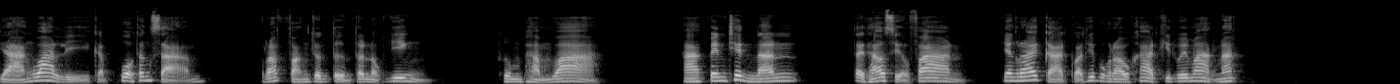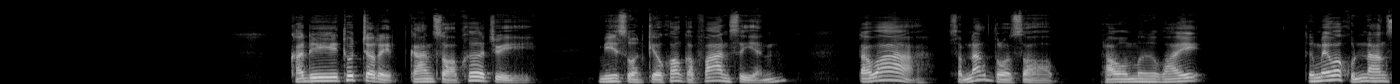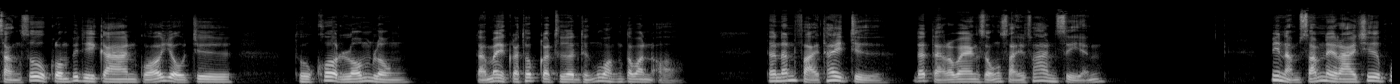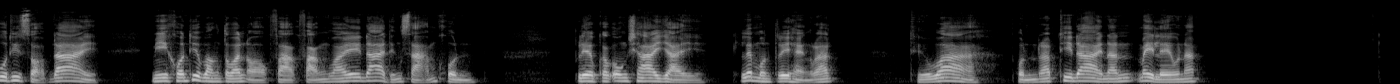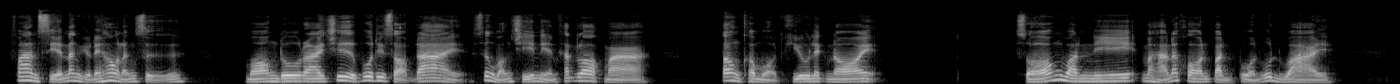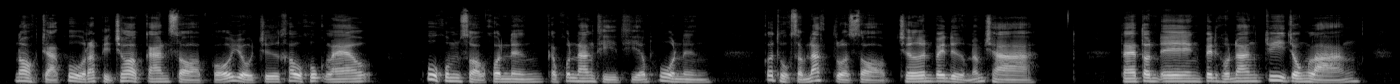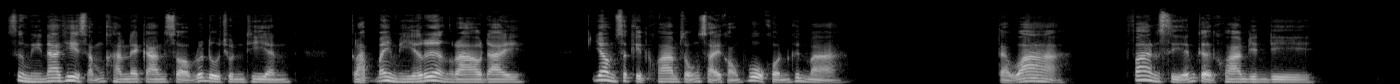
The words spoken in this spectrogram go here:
หยางว่าหลีกับพวกทั้งสามรับฟังจนตื่นตระหนกยิ่ง พึมพำว่า หากเป็นเช่นนั้นใต้เท้าเสี่ยวฟ้าน ยังร้ายกาจกว่าที่พวกเราคาดคิดไว้มากนัก คดีทุจริตการสอบเครื่อจุยมีส่วนเกี่ยวข้องกับฟ้านเสียน แต่ว่าสำนักตรวจสอบเพลามือไว้ ถึงแม้ว่าขุนนางสั่งสู้กรมพิธีการกัวโยจือ ถูกโค่นล้มลง แต่ไม่กระทบกระเทือนถึงวังตะวันออก ดังนั้นฝ่ายไทจือได้แต่ระแวงสงสัยฟ้านเสียน มีหนำซ้ำในรายชื่อผู้ที่สอบได้ มีคนที่วังตะวันออกฝากฝังไว้ได้ถึงสามคน เปรียบกับองค์ชายใหญ่ และมนตรีแห่งรัฐ ถือว่าผลลัพธ์ที่ได้นั้นไม่เลวนัก ฟ้านเสียนั่งอยู่ในห้องหนังสือ มองดูรายชื่อผู้ที่สอบได้ ซึ่งหวังฉีเหนียนคัดลอกมา ต้องขมวดคิ้วเล็กน้อยสองวันนี้มหานครปั่นป่วนวุ่นวาย นอกจากผู้รับผิดชอบการสอบโกโยจือเข้าคุกแล้ว ผู้คุมสอบคนหนึ่งกับคุณนางถีเถียผู้หนึ่ง ก็ถูกสำนักตรวจสอบเชิญไปดื่มน้ำชา แต่ตนเองเป็นขนนางจี้จงหลาง ซึ่งมีหน้าที่สำคัญในการสอบฤดูชุนเทียน กลับไม่มีเรื่องราวใด ย่อมสะกิดความสงสัยของผู้คนขึ้นมา แต่ว่าฟ้านเสียนเกิดความยินดี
